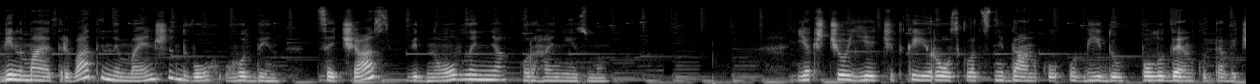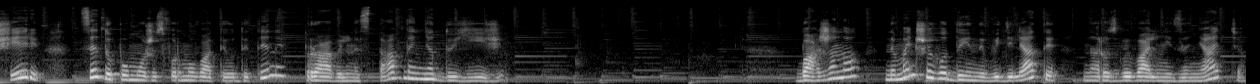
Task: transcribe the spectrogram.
Він має тривати не менше 2 годин. Це час відновлення організму. Якщо є чіткий розклад сніданку, обіду, полуденку та вечері, це допоможе сформувати у дитини правильне ставлення до їжі. Бажано не менше години виділяти на розвивальні заняття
